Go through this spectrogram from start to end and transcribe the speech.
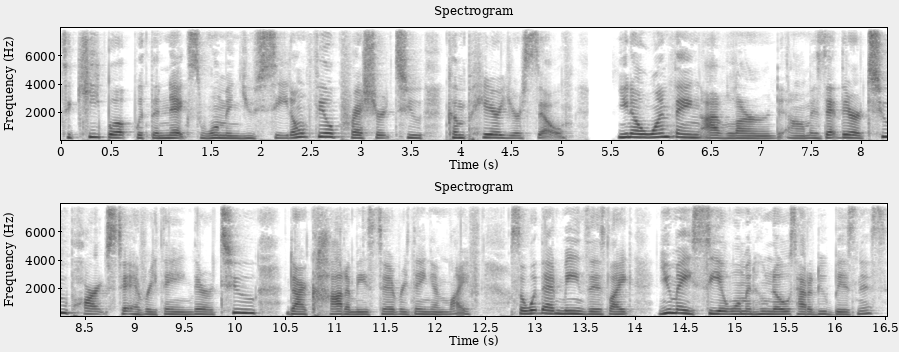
to keep up with the next woman you see. Don't feel pressured to compare yourself. You know, one thing I've learned um, is that there are two parts to everything. There are two dichotomies to everything in life. So, what that means is like you may see a woman who knows how to do business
